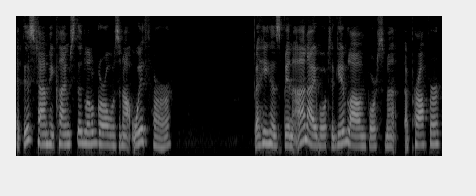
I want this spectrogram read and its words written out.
At this time, he claims the little girl was not with her, but he has been unable to give law enforcement a proper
